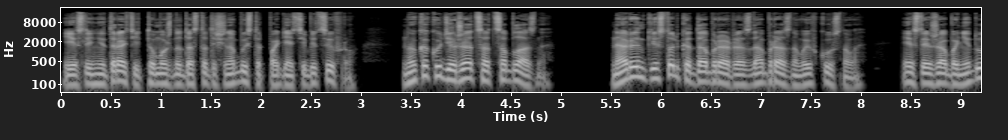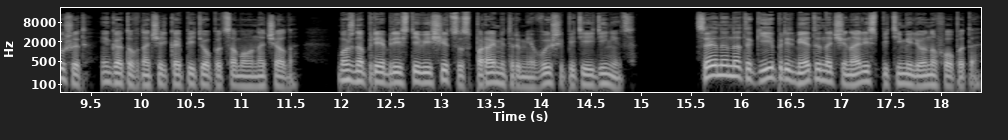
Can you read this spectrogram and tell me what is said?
Если не тратить, то можно достаточно быстро поднять себе цифру. Но как удержаться от соблазна? На рынке столько добра разнообразного и вкусного. Если жаба не душит и готов начать копить опыт с самого начала, можно приобрести вещицу с параметрами выше 5 единиц. Цены на такие предметы начинались с 5 миллионов опыта,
